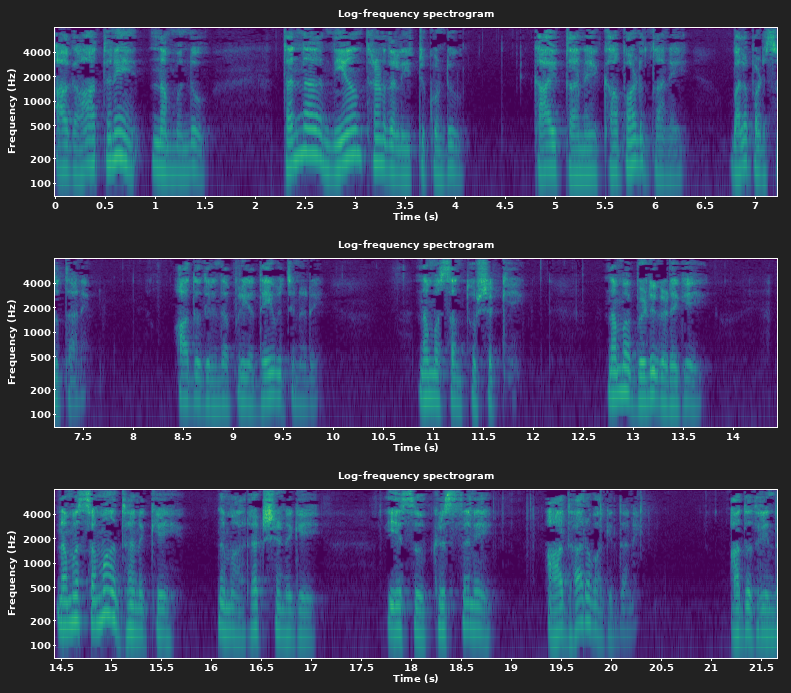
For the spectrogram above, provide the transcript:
ಆಗ ಆತನೇ ನಮ್ಮನ್ನು ತನ್ನ ನಿಯಂತ್ರಣದಲ್ಲಿ ಇಟ್ಟುಕೊಂಡು ಕಾಯುತ್ತಾನೆ, ಕಾಪಾಡುತ್ತಾನೆ, ಬಲಪಡಿಸುತ್ತಾನೆ. ಆದುದರಿಂದ ಪ್ರಿಯ ದೇವಜನರೇ, ನಮ್ಮ ಸಂತೋಷಕ್ಕೆ, ನಮ್ಮ ಬಿಡುಗಡೆಗೆ, ನಮ್ಮ ಸಮಾಧಾನಕ್ಕೆ, ನಮ್ಮ ರಕ್ಷಣೆಗೆ ಯೇಸು ಕ್ರಿಸ್ತನೇ ಆಧಾರವಾಗಿದ್ದಾನೆ. ಆದುದರಿಂದ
